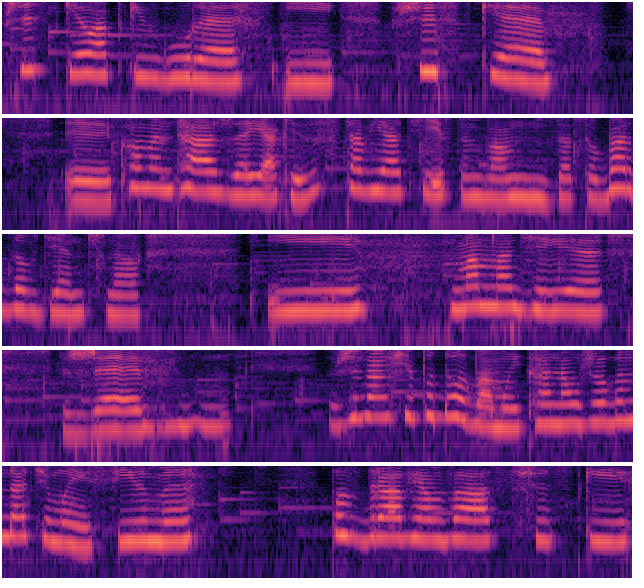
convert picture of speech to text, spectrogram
wszystkie łapki w górę i wszystkie y, komentarze, jakie zostawiacie. Jestem Wam za to bardzo wdzięczna i mam nadzieję, że, że Wam się podoba mój kanał, że oglądacie moje filmy. Pozdrawiam Was wszystkich.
